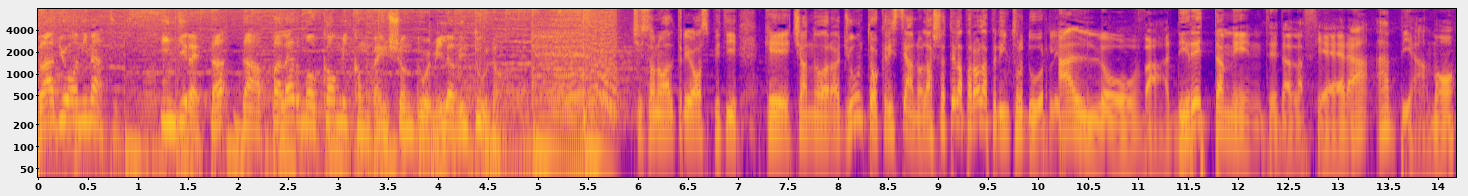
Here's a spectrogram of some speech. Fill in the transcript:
Radio Animati, in diretta da Palermo Comic Convention 2021. Ci sono altri ospiti che ci hanno raggiunto. Cristiano, lasciate la parola per introdurli. Allora, direttamente dalla fiera abbiamo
